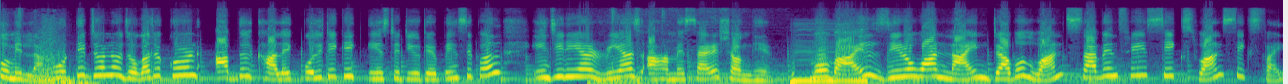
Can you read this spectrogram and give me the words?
কুমিল্লা। ভর্তির জন্য যোগাযোগ করুন আব্দুল খালেক পলিটেকনিক ইনস্টিটিউটের প্রিন্সিপাল ইঞ্জিনিয়ার রিয়াজ আহমেদ স্যারের সঙ্গে। mobile zero one nine double one seven three six one six five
